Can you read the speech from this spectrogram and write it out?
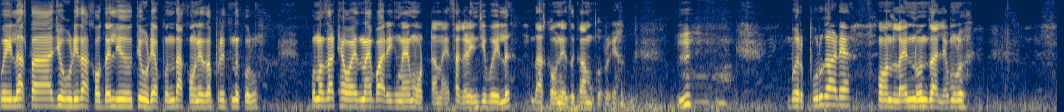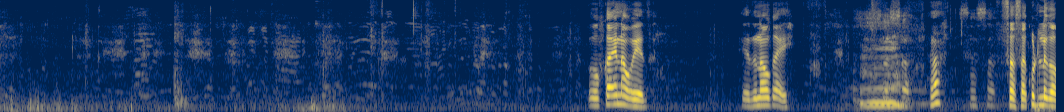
बैल आता जेवढी दाखवता येईल तेवढी आपण दाखवण्याचा प्रयत्न करू. कोणाचा ठेवायचा नाही बारीक नाही मोठा नाही. सगळ्यांची बैल दाखवण्याचं काम करूया? भरपूर गाड्या ऑनलाईन नोंद झाल्यामुळं. हो काय नाव याचं? याचं नाव काय? हा? ससा. कुठलं गाव?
